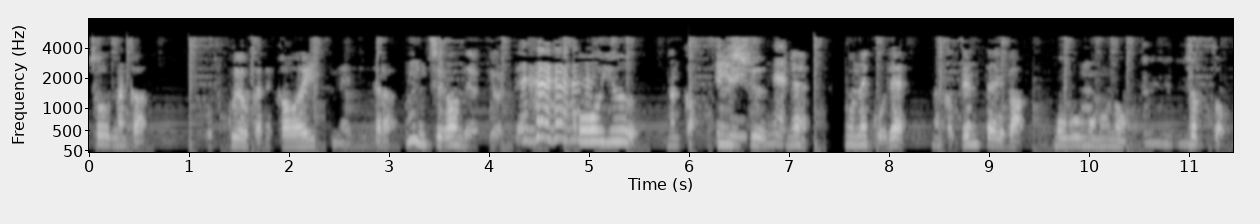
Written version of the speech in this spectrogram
超なんか、ふくよかで可愛いっすねって言ったら、うん、違うんだよって言われて、こういう、なんか、品種ねね、の猫で、なんか全体が、もふもふの、うんちょっと、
